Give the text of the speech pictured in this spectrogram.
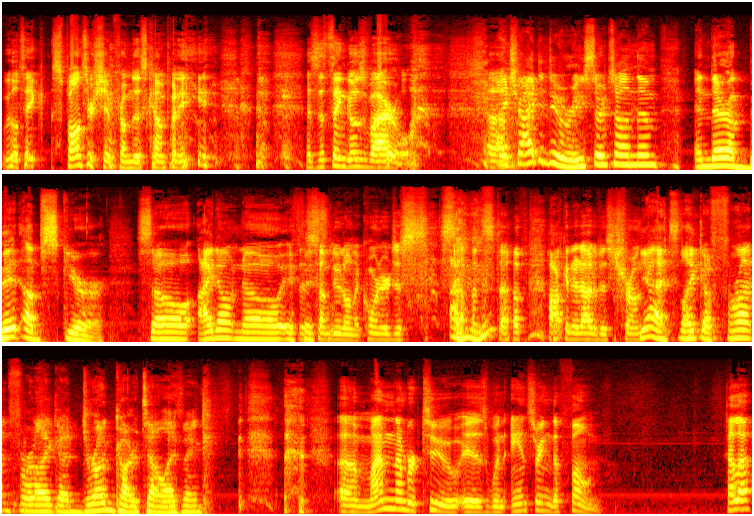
We'll take sponsorship from this company as the thing goes viral. I tried to do research on them, and they're a bit obscure. So I don't know if There's it's some dude on the corner just selling stuff, hawking it out of his trunk. yeah, it's like a front for like a drug cartel. I think. Um, my number two is when answering the phone. Hello.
